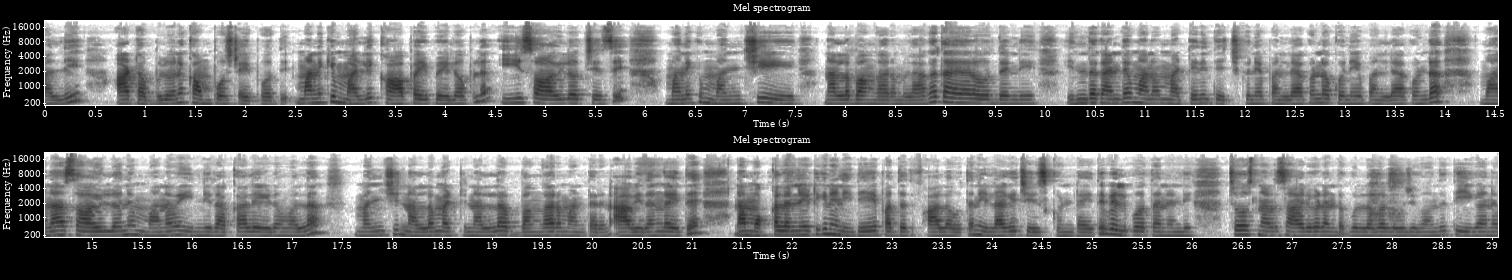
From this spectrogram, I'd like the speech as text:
మళ్ళీ ఆ టబ్బులోనే కంపోస్ట్ అయిపోద్ది. మనకి మళ్ళీ కాపు అయిపోయే లోపల ఈ సాయిల్ వచ్చేసి మనకి మంచి నల్ల బంగారం లాగా తయారవుద్దండి. ఎందుకంటే మనం మట్టిని తెచ్చుకునే పని లేకుండా కొనే పని లేకుండా మన సాయిల్లోనే మనం ఇన్ని రకాలు వేయడం వల్ల మంచి నల్ల మట్టి నల్ల బంగారం అంటారండి. ఆ విధంగా అయితే నా మొక్కలన్నిటికీ నేను ఇదే పద్ధతి ఫాలో అవుతాను. ఇలాగే చేసుకుంటూ అయితే వెళ్ళిపోతానండి. చూస్తున్నాడు సాయిల్ కూడా ఎంత గుల్లగా లూజుగా ఉంది. తీగానే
